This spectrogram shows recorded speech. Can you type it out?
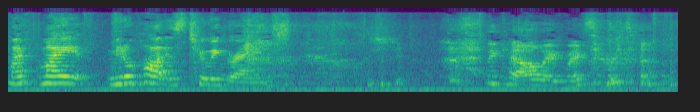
my, my middle part is too ingrained. The cowlick makes a return.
